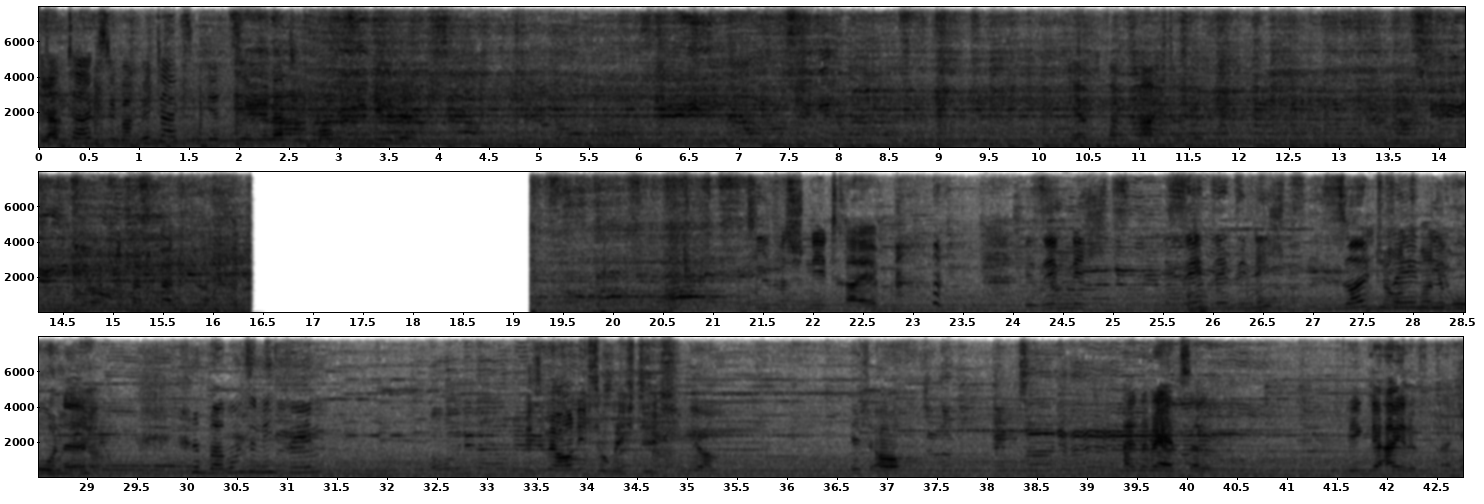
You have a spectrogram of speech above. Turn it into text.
beleuchtet, tagsüber mittags und jetzt hier relativ morgens im Nebel. Warum Sie nicht sehen? Wissen wir auch nicht so richtig. Ja. Ich auch. Ein Rätsel. Wegen der Eide vielleicht.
